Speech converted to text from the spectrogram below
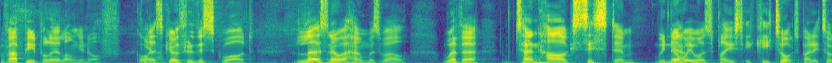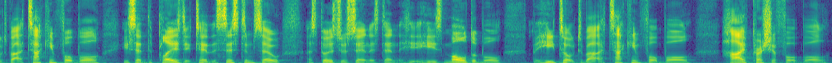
We've had people here long enough. Let's go through this squad. Let us know at home as well whether Ten Hag's system, we know Yeah. what he wants to play. He, he talked about it. He talked about attacking football. He said the players dictate the system. So I suppose to a certain extent he, he's moldable. But he talked about attacking football, high pressure football.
